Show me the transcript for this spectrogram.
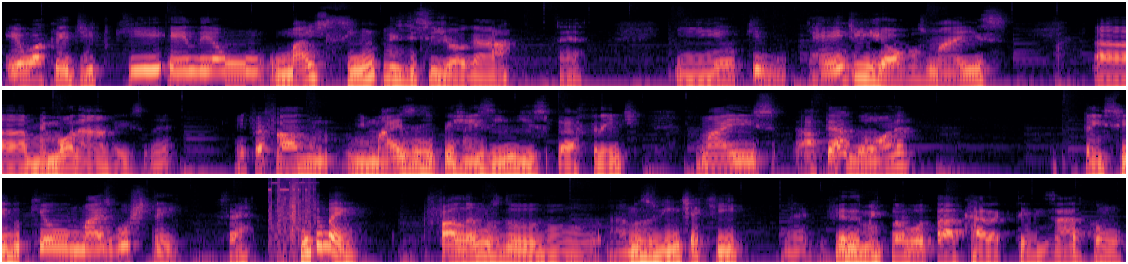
Eu acredito que ele é o um, mais simples de se jogar, né, e o que rende jogos mais uh, memoráveis, né. A gente vai falar de mais RPGs indies para frente, mas até agora tem sido o que eu mais gostei, certo? Muito bem, falamos do, do anos 20 aqui, né? Infelizmente não vou estar caracterizado como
